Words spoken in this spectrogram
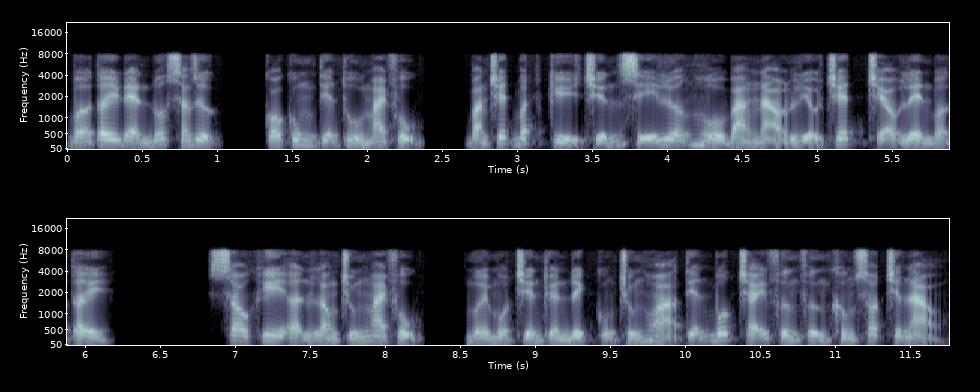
Bờ Tây đèn đuốc sáng rực, có cung tiễn thủ mai phục, bắn chết bất kỳ chiến sĩ lưỡng hồ bang nào liều chết trèo lên bờ Tây. Sau khi ẩn long chúng mai phục, 11 chiến thuyền địch cũng trúng hỏa tiễn bốc cháy phừng phừng không sót chiếc nào.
